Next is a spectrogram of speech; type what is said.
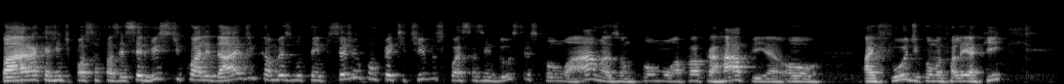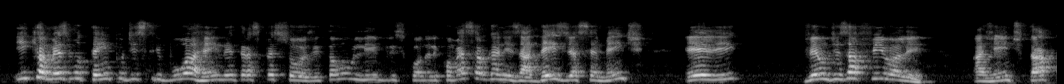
para que a gente possa fazer serviços de qualidade que, ao mesmo tempo, sejam competitivos com essas indústrias, como a Amazon, como a própria Rappi ou iFood, como eu falei aqui, e que ao mesmo tempo distribua a renda entre as pessoas. Então, o Livres, quando ele começa a organizar desde a semente, ele vê um desafio ali. A gente está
